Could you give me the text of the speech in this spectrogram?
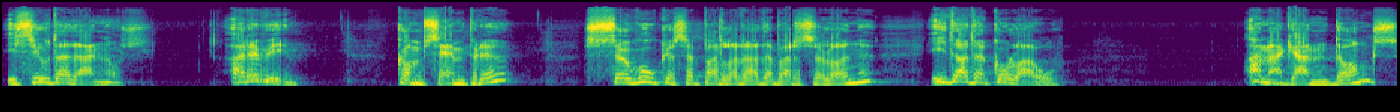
i Ciudadanos. Ara bé, com sempre, segur que se parlarà de Barcelona i d'Ada Colau, amagant, doncs,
